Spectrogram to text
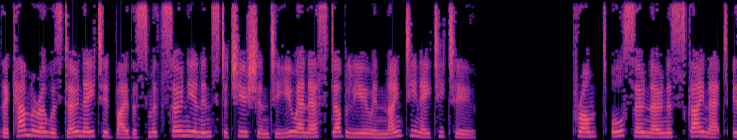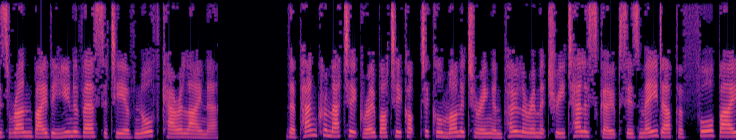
The camera was donated by the Smithsonian Institution to UNSW in 1982. Prompt also known as Skynet is run by the University of North Carolina. The Panchromatic Robotic Optical Monitoring and Polarimetry Telescopes is made up of 4 by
